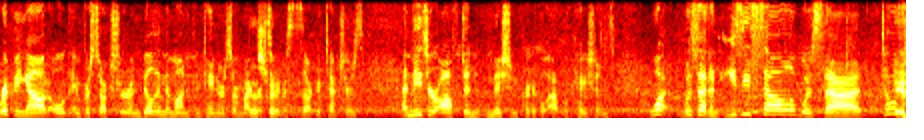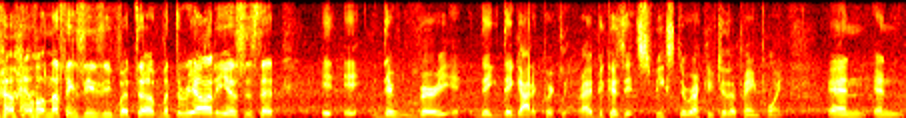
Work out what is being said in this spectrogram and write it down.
ripping out old infrastructure and building them on containers or microservices right. architectures. And these are often mission critical applications. What, was that an easy sell? Was that, tell us Well, nothing's easy, but, uh, but the reality is, is that it, it, they're very, they, they got it quickly, right? Because it speaks directly to their pain point. And, and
